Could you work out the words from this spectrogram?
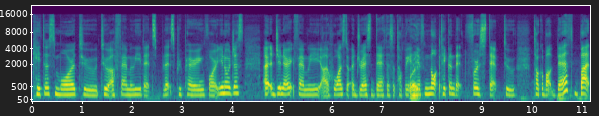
caters more to, to a family that's that's preparing for you know just a, generic family uh, who wants to address death as a topic Right. and they've not taken that first step to talk about death. But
